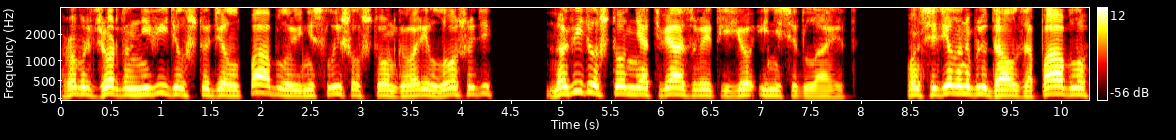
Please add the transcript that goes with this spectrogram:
Роберт Джордан не видел, что делал Пабло, и не слышал, что он говорил лошади, но видел, что он не отвязывает ее и не седлает. Он сидел и наблюдал за Пабло,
